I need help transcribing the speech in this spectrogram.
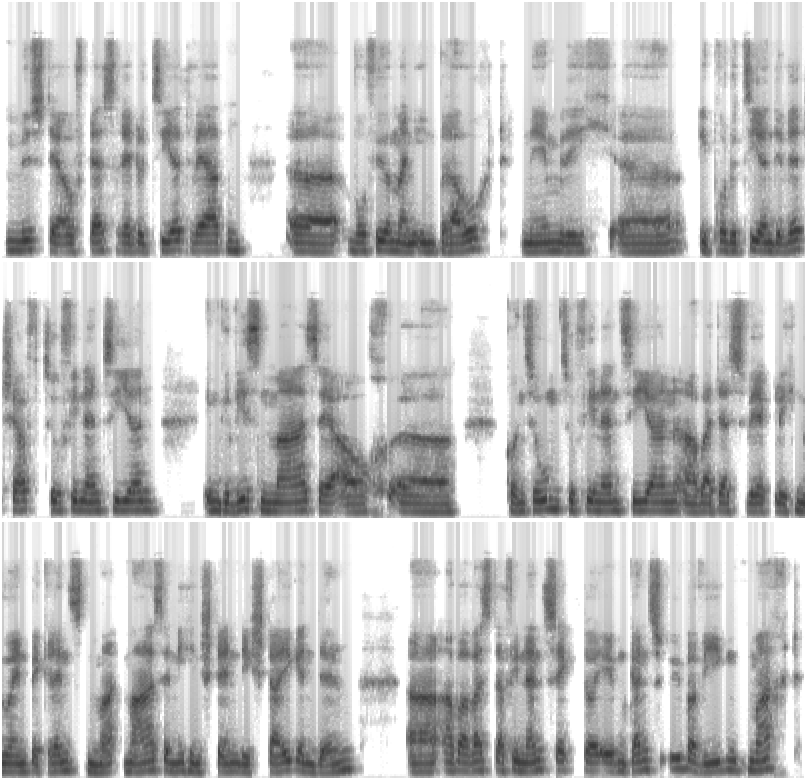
müsste auf das reduziert werden, äh, wofür man ihn braucht, nämlich äh, die produzierende Wirtschaft zu finanzieren, im gewissen Maße auch äh, Konsum zu finanzieren, aber das wirklich nur in begrenztem Maße, nicht in ständig steigenden. Äh, aber was der Finanzsektor eben ganz überwiegend macht,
